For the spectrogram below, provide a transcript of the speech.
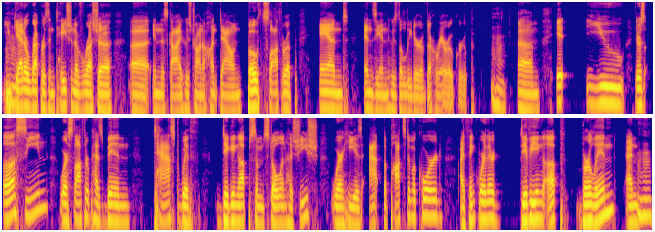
You get a representation of Russia uh, in this guy who's trying to hunt down both Slothrop and Enzian, who's the leader of the Herero group um it you there's a scene where Slothrop has been tasked with digging up some stolen hashish where he is at the Potsdam Accord I think where they're divvying up Berlin and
